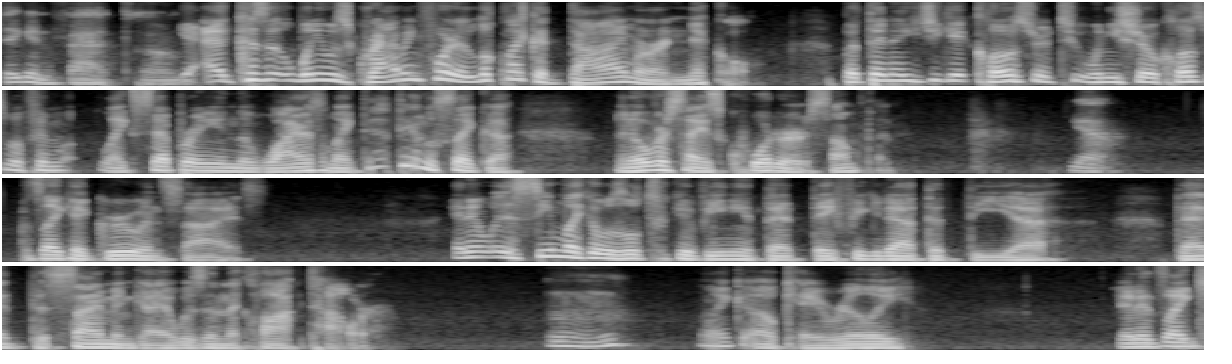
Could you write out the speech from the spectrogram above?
big and fat. So Yeah, because when he was grabbing for it, it looked like a dime or a nickel. But then as you get closer to when you show a close up of him like separating the wires, I'm like, that thing looks like a an oversized quarter or something. Yeah. It's like it grew in size. And it, it seemed like it was a little too convenient that they figured out that the uh, that the Simon guy was in the clock tower. Mm-hmm. Like, okay, really? And it's like,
